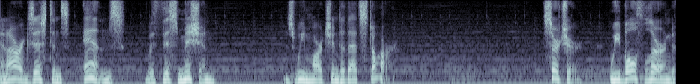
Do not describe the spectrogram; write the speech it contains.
and our existence ends with this mission as we march into that star. Searcher, we both learned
